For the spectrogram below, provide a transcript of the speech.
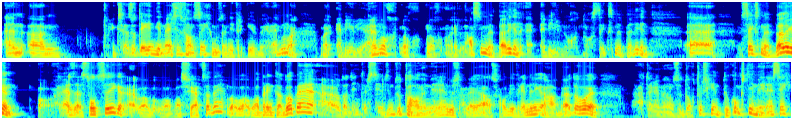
En... Um, ik zei zo tegen die meisjes van, zeg, je moet dat niet verkeerd begrijpen, maar, maar hebben jullie eigenlijk nog, nog, nog een relatie met Belgen? Eh, hebben jullie nog, nog seks met Belgen? Uh, seks met Belgen? Oh, zei tot zeker. Eh, wat, wat, schrijft dat? Hè? Wat, wat, brengt dat op? Uh, dat interesseert hem totaal niet meer. Hè? Dus allee, als je al die vreemdelingen gaat buiten gooien, dan hebben onze dochters geen toekomst niet meer. Hè, zeg.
